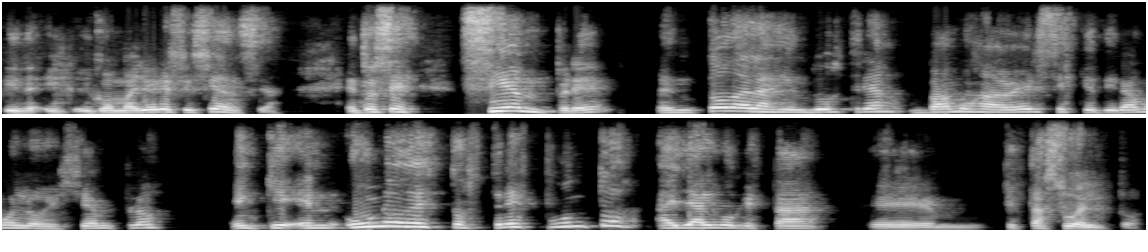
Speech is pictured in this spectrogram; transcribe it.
y con mayor eficiencia. Entonces, siempre en todas las industrias vamos a ver si es que tiramos los ejemplos en que en uno de estos tres puntos hay algo que está, eh, que está suelto.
